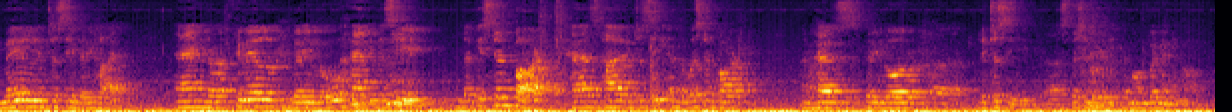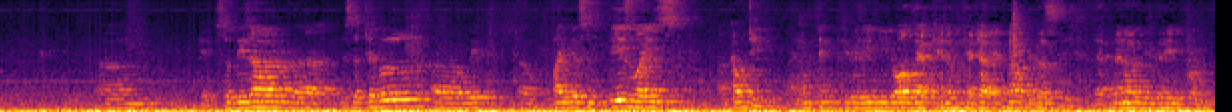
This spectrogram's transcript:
male literacy very high and female very low. And you can see the eastern part has higher literacy and the western part you know, has very uh, literacy, especially among women now. Um, okay, so these are uh, this is a table uh, with uh, five years age wise accounting. I don't think you really need all that kind of data right now because that may not be very important.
